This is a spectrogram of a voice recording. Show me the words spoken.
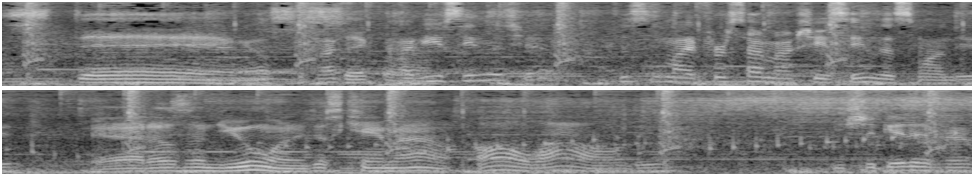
Sting. That's a Have, sick one. have you seen this yet? This is my first time actually seeing this one, dude. Yeah, that was a new one. It just came out. Oh wow, dude. You should get it, man.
